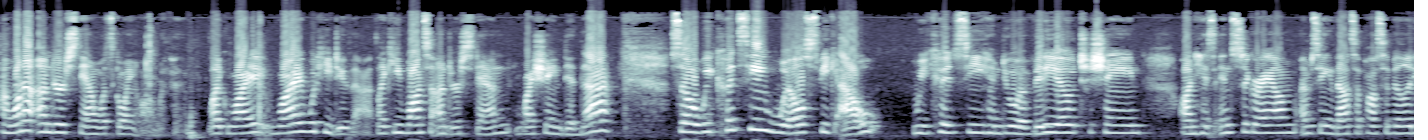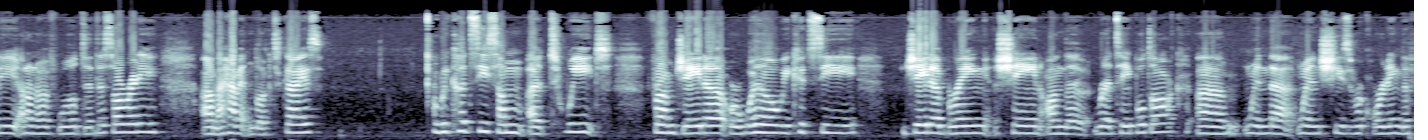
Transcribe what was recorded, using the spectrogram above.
I want to understand what's going on with him. Like, why why would he do that? Like, he wants to understand why Shane did that. So we could see Will speak out we could see him do a video to Shane on his Instagram. I'm seeing that's a possibility. I don't know if Will did this already. Um, I haven't looked, guys. We could see some a tweet from Jada or Will. We could see Jada bring Shane on the Red Table Talk um, when that when she's recording the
